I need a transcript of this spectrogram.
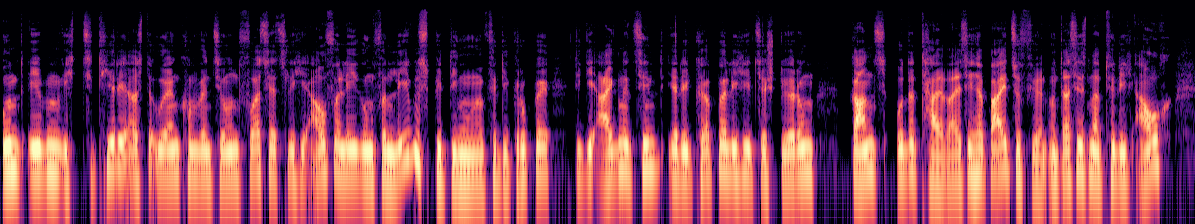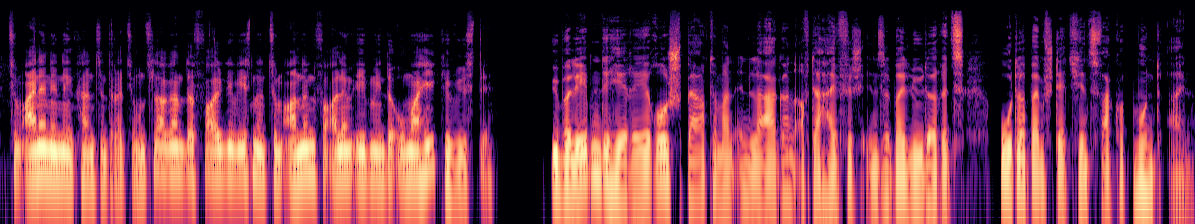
und eben, ich zitiere aus der UN-Konvention, vorsätzliche Auferlegung von Lebensbedingungen für die Gruppe, die geeignet sind, ihre körperliche Zerstörung ganz oder teilweise herbeizuführen. Und das ist natürlich auch zum einen in den Konzentrationslagern der Fall gewesen und zum anderen vor allem eben in der Omaheke-Wüste. Überlebende Herero sperrte man in Lagern auf der Haifischinsel bei Lüderitz oder beim Städtchen Swakopmund ein.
